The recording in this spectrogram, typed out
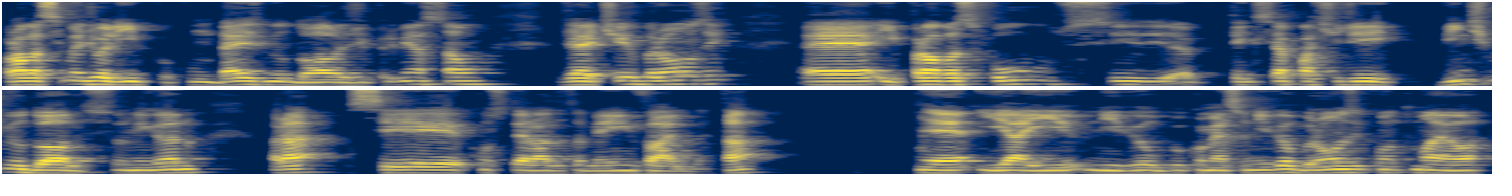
prova acima de Olímpico, com 10 mil dólares de premiação, já é tier bronze é, e provas full se, tem que ser a partir de 20 mil dólares, se não me engano, para ser considerada também válida, tá? É, e aí nível, começa o nível bronze, quanto maior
